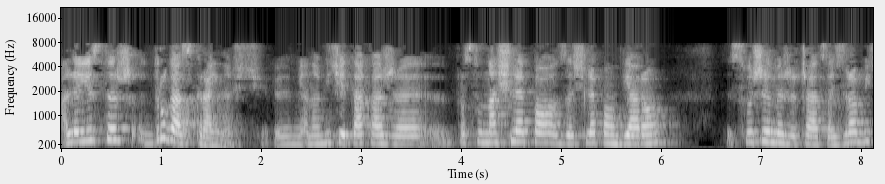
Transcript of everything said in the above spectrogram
Ale jest też druga skrajność, mianowicie taka, że po prostu na ślepo, ze ślepą wiarą słyszymy, że trzeba coś zrobić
